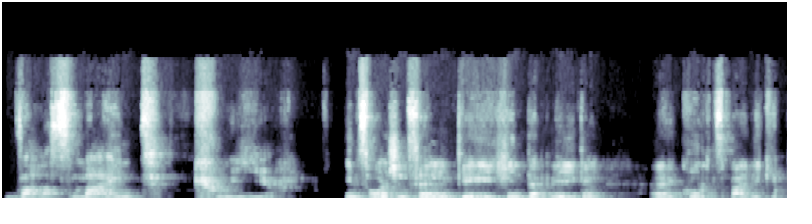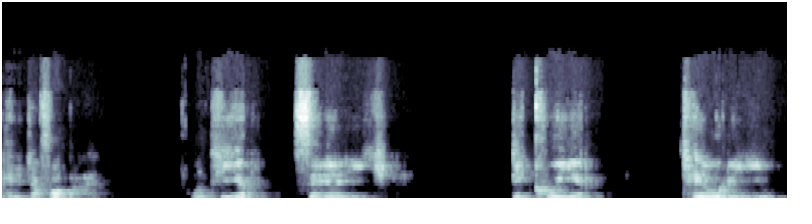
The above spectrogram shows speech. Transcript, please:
Was meint queer? In solchen Fällen gehe ich in der Regel äh, kurz bei Wikipedia vorbei. Und hier sehe ich, die Queer-Theorie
